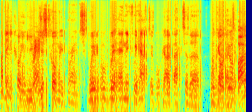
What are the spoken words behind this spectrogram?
I didn't call you you Brent. just call me Brent. We, we, and if we have to, we'll go back to the. We'll I go called you a back to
